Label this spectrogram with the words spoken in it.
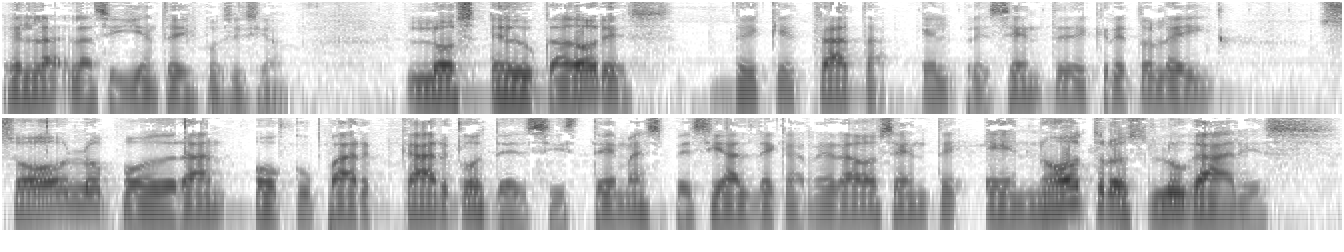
Es la siguiente disposición. Los educadores de que trata el presente decreto ley solo podrán ocupar cargos del sistema especial de carrera docente en otros lugares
